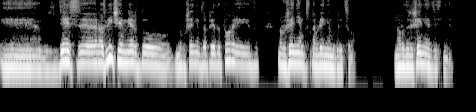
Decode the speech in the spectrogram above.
И здесь э, различие между нарушением запрета Торы и нарушением постановления мудрецов. Но разрешения здесь нет.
